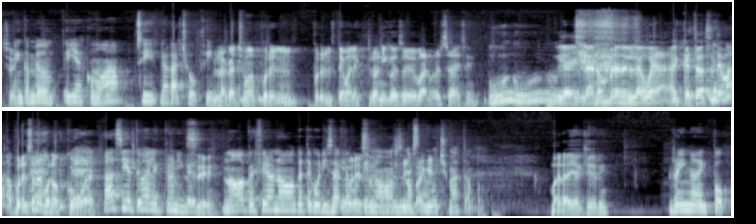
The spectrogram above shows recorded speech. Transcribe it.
sí. En cambio, ella es como, ah, sí, la cacho, fin. La cacho más por el, por el tema electrónico ese de Barbara Streisand. Uh, y ahí la nombran en la weá. ¿Has cachado ese tema? Ah, por eso la conozco, weá. Ah, sí, el tema de electrónica. Sí. No, prefiero no categorizarla Por porque eso, no, sí, no ¿pa' sé qué? mucho más tampoco. Mariah Carey. Reina del pop.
